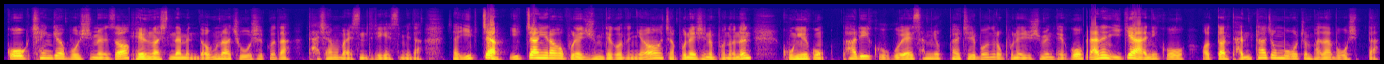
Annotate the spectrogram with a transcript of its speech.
꼭 챙겨 보시면서 대응하신다면 너무나 좋으실 거다. 다시 한번 말씀드리겠습니다. 자 입장 입장이라고 보내주시면 되거든요. 자 보내시는 번호는 010-8299-3687번으로 보내주시면 되고 나는 이게 아니고 어떤 단타 종목을 좀 받아보고 싶다.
